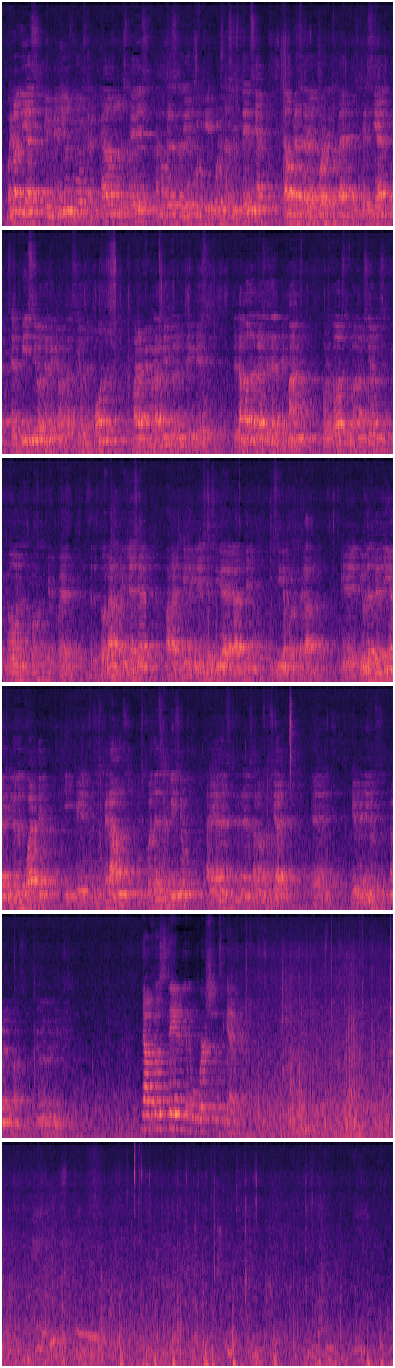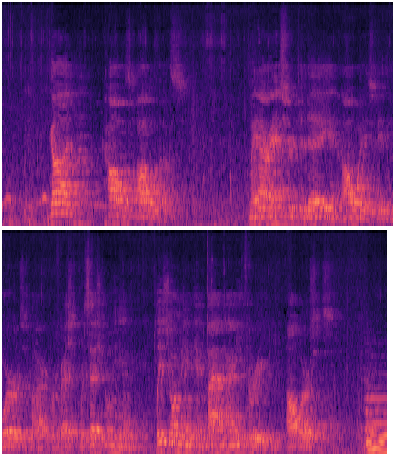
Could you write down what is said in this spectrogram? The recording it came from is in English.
Buenos días, bienvenidos todos a cada uno de ustedes. Damos gracias a Dios porque, por su asistencia. Damos gracias a Dios por este especial servicio de recaudación de fondos para el mejoramiento de nuestra iglesia. Le damos las gracias de antemano por todas sus donaciones y todas las cosas que pueden donar a la iglesia para que la iglesia siga adelante y siga prosperando. Que Dios les bendiga, que Dios les guarde y que nos esperamos después del servicio allá en el, en el salón social. Eh, bienvenidos una vez más. Dios les bendiga. Now, if stand and we'll worship together. God calls all of us. May our answer today and always be the words of our processional hymn. Please join me in hymn 593, all verses.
